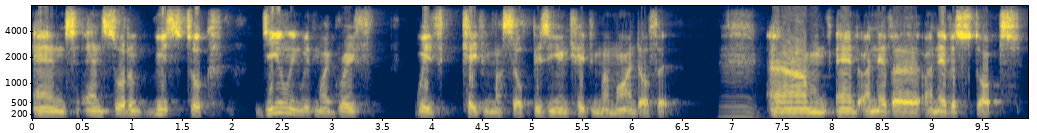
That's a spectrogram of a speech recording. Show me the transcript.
and and sort of mistook dealing with my grief with keeping myself busy and keeping my mind off it. Mm. Um, and I never I never stopped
